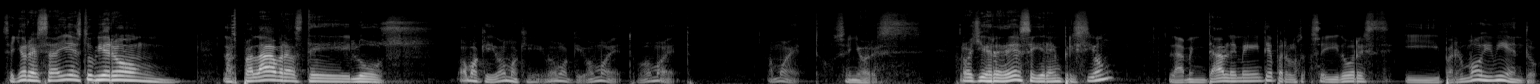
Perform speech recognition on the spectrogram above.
Señores, ahí estuvieron las palabras de los... Vamos aquí, vamos aquí, vamos aquí, vamos a esto, vamos a esto. Vamos a esto, señores. Roger RD seguirá en prisión lamentablemente para los seguidores y para el movimiento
